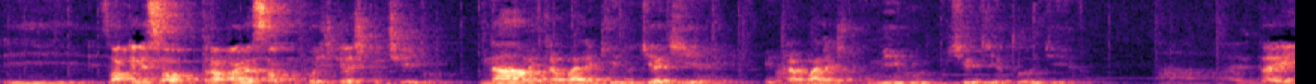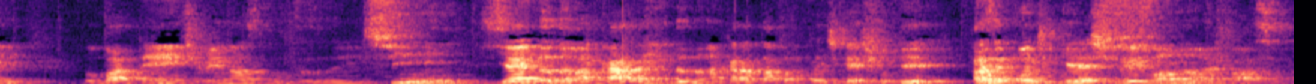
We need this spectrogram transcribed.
E. Só que ele só trabalha só com podcast contigo? Não, ele trabalha aqui no dia a dia. Ele trabalha aqui comigo no dia a dia, todo dia. Ah, ele tá aí no batente, vendo as lutas aí. Sim. E ainda dando a cara ainda, dando a cara a tapa no podcast, porque fazer podcast, meu irmão, não é fácil. mano.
